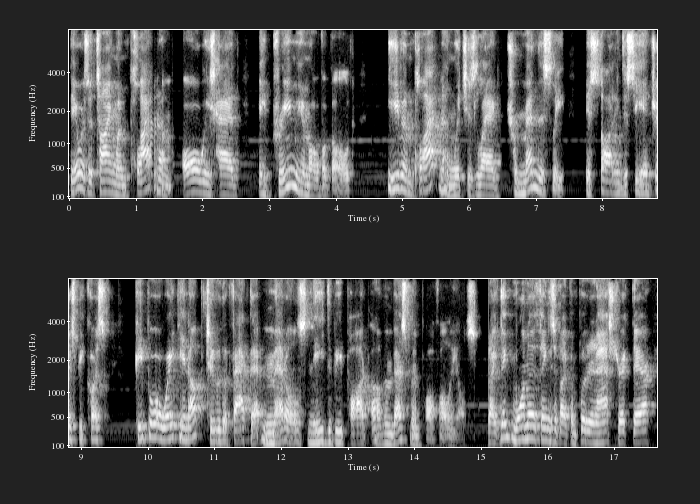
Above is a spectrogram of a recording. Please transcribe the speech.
There was a time when platinum always had a premium over gold. Even platinum, which has lagged tremendously, is starting to see interest because people are waking up to the fact that metals need to be part of investment portfolios. I think one of the things, if I can put an asterisk there,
